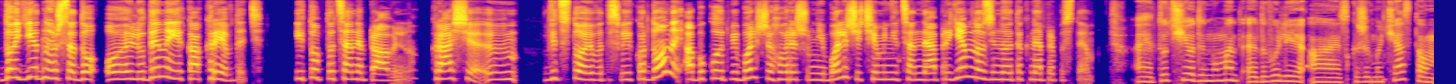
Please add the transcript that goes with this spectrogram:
доєднуєшся до людини, яка кривдить. І тобто це неправильно. Краще ем, відстоювати свої кордони, або коли тобі боляче, говориш, що мені боляче, чи мені це неприємно, зі мною так неприпустимо. Е, Тут ще один момент. Е, Доволі, скажімо, часто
